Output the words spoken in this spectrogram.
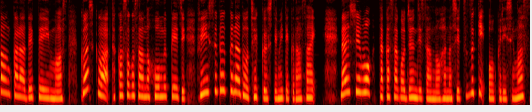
館から出ています。詳しくは高砂さんのホームページ Facebook などをチェックしてみてください。来週も高砂淳二さんのお話続きお送りします。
